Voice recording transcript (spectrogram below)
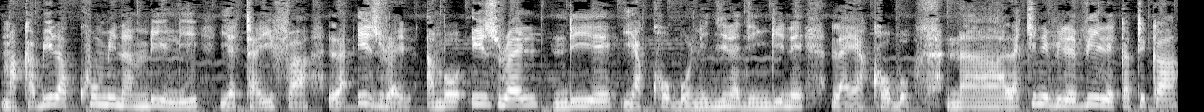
makabila kumi na mbili ya taifa la israel ambayo israel ndiye yakobo ni jina jingine la yakobo. Na lakini vile vile katika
